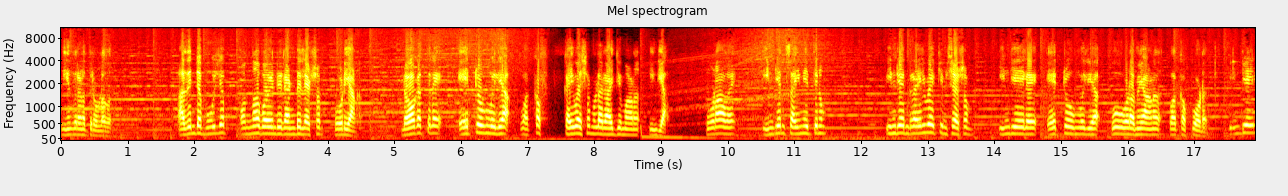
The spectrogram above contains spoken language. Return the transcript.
നിയന്ത്രണത്തിലുള്ളത്. അതിന്റെ മൂല്യം ഒന്ന് പോയിന്റ് രണ്ട് ലക്ഷം കോടിയാണ്. ലോകത്തിലെ ഏറ്റവും വലിയ വക്കഫ് കൈവശമുള്ള രാജ്യമാണ് ഇന്ത്യ. കൂടാതെ ഇന്ത്യൻ സൈന്യത്തിനും ഇന്ത്യൻ റെയിൽവേക്കും ശേഷം ഇന്ത്യയിലെ ഏറ്റവും വലിയ ഭൂ ഉടമയാണ് വക്കഫ് ബോർഡ്. ഇന്ത്യയിൽ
